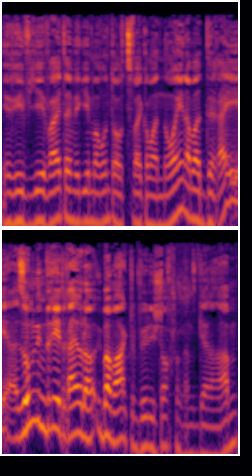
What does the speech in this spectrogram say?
Rivier weiter. Wir gehen mal runter auf 2,9. Aber drei, also um den Dreh drei oder über Markt würde ich doch schon ganz gerne haben.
